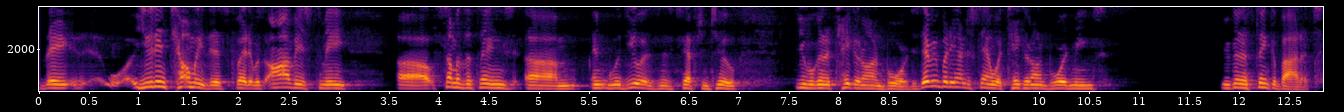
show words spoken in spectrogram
they, you didn't tell me this, but it was obvious to me uh, some of the things, um, and with you as an exception too, you were going to take it on board. Does everybody understand what take it on board means? You're going to think about it.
